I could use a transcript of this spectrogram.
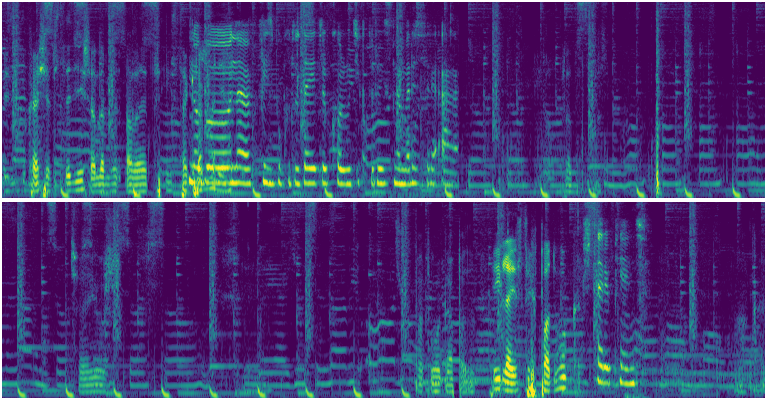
Facebooka się wstydzisz, ale, my, ale No Instagrama bo nie. na Facebooku dodaję tylko ludzi, których znam rys reala. Dobra, dobra. Czy już... Podłoga, podłoga. Ile jest tych podłóg? 4-5. Okej.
